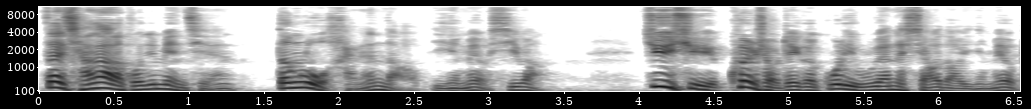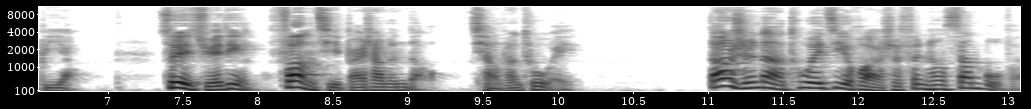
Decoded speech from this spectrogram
在强大的国军面前，登陆海南岛已经没有希望，继续困守这个孤立无援的小岛已经没有必要，所以决定放弃白沙门岛，抢船突围。当时呢，突围计划是分成三部分。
